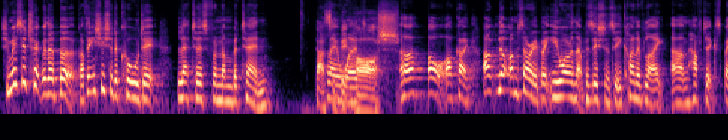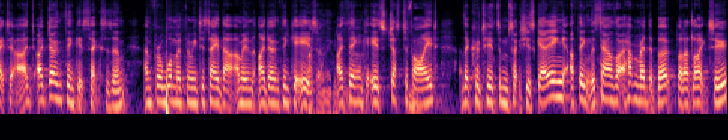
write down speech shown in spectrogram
She missed a trick with her book. I think she should have called it Letters for Number 10. That's Play a bit words. harsh. Uh, oh, OK. Uh, look, I'm sorry, but you are in that position, so you kind of like um, have to expect it. I, I don't think it's sexism, and for a woman for me to say that, I mean, I don't think it is. I, think it's justified the criticism that she's getting. I think it sounds like I haven't read the book, but I'd like to.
